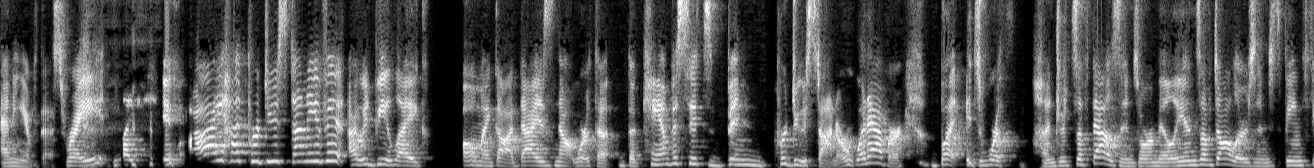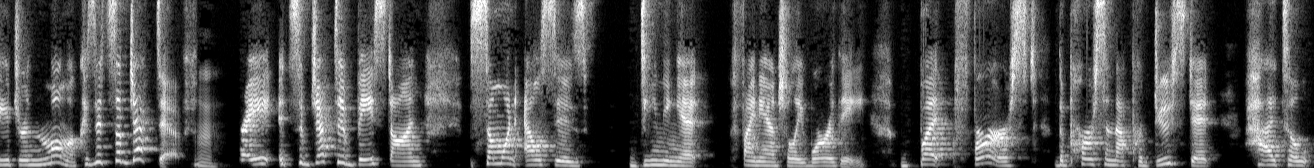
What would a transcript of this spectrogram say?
any of this? Right. like, if I had produced any of it, I would be like, oh my God, that is not worth a, the canvas it's been produced on or whatever, but it's worth hundreds of thousands or millions of dollars and it's being featured in the MoMA because it's subjective, hmm. right? It's subjective based on someone else's deeming it financially worthy. But first, the person that produced it had to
